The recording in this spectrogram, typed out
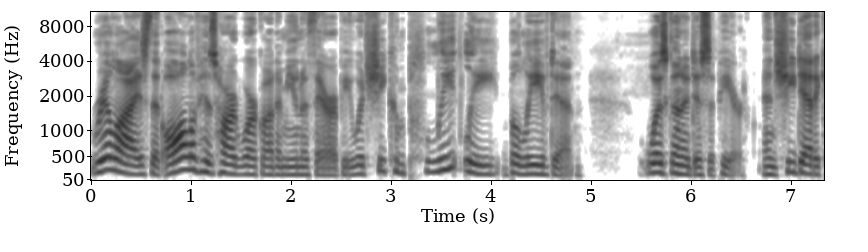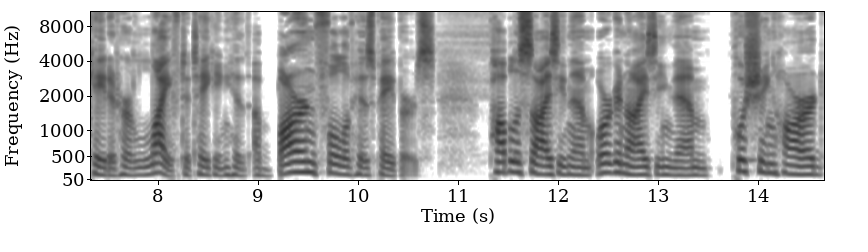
realized that all of his hard work on immunotherapy, which she completely believed in, was going to disappear. And she dedicated her life to taking his, a barn full of his papers, publicizing them, organizing them, pushing hard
